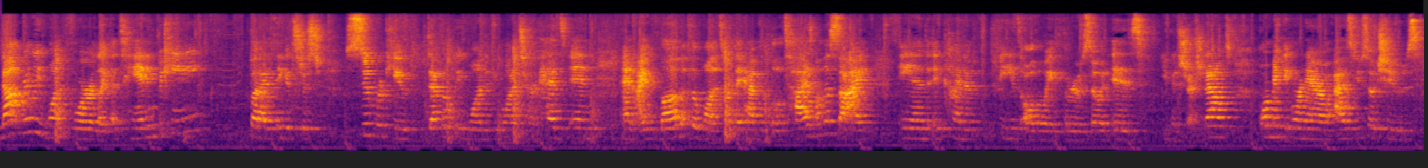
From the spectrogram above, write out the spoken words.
Not really one for like a tanning bikini, but I think it's just super cute. Definitely one if you want to turn heads in. And I love the ones where they have the little ties on the side and it kind of feeds all the way through. So it is, you can stretch it out or make it more narrow as you so choose.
